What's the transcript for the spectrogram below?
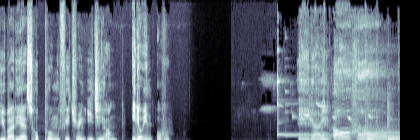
유바리의 소풍 featuring 이지영. 일요일 오후. 일요일 오후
